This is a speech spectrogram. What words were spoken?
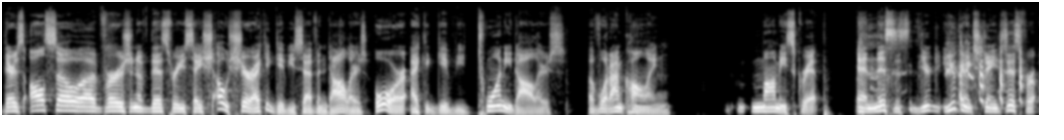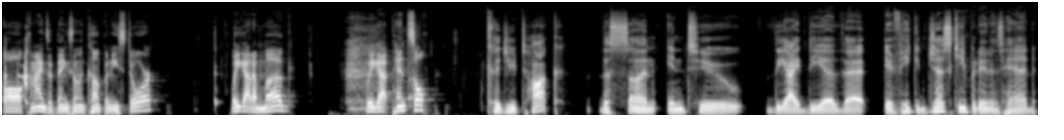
There's also a version of this where you say, "Oh, sure, I could give you seven dollars, or I could give you twenty dollars of what I'm calling mommy script." And this is you. You can exchange this for all kinds of things in the company store. We got a mug. We got pencil. Could you talk the son into the idea that if he can just keep it in his head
